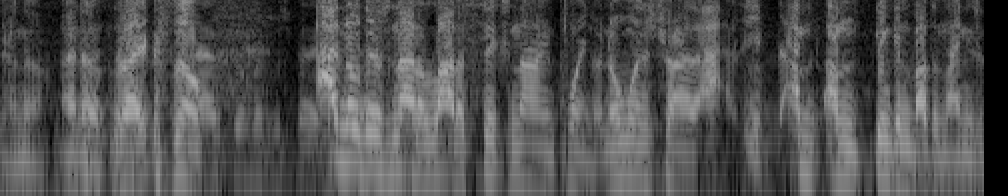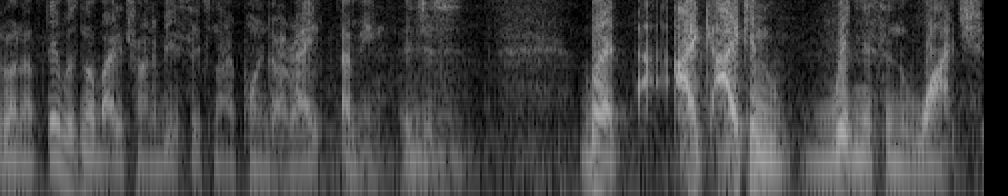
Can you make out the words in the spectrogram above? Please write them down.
I know, I know, right? So, I have so much respect. I know there's not a lot of six nine point guard. No one's trying. I, I'm I'm thinking about the '90s growing up. There was nobody trying to be a six nine point guard, right? I mean, it just. But I I can witness and watch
